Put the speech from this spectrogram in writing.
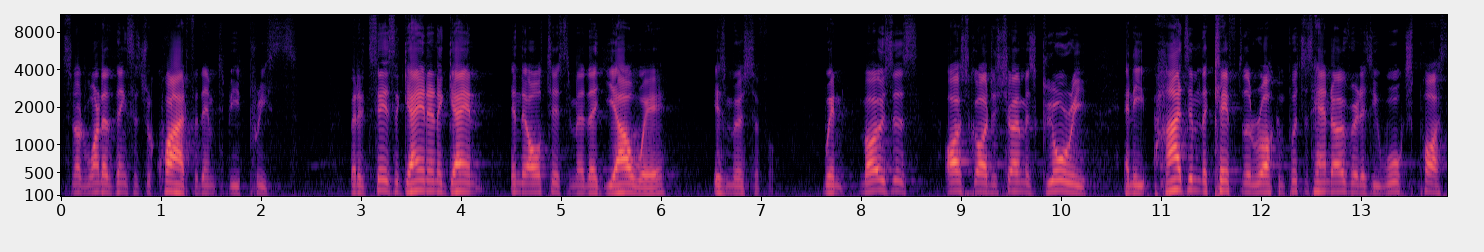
It's not one of the things that's required for them to be priests. But it says again and again in the Old Testament that Yahweh is merciful. When Moses asked God to show him his glory and he hides him in the cleft of the rock and puts his hand over it as he walks past,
